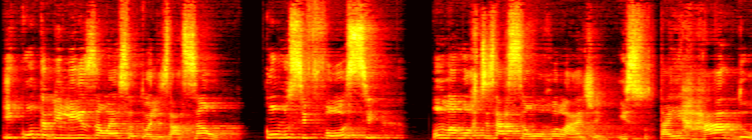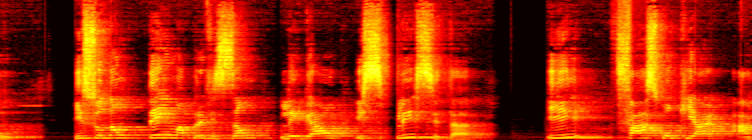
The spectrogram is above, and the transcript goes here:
e contabilizam essa atualização como se fosse uma amortização ou rolagem. Isso está errado. Isso não tem uma previsão legal explícita e faz com que a, a,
